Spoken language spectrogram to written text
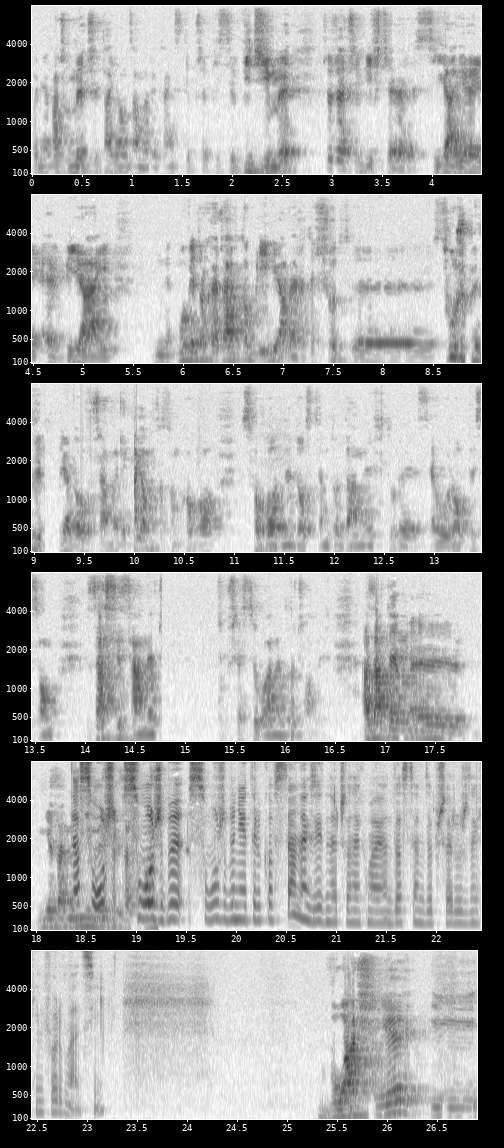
ponieważ my czytając amerykańskie przepisy widzimy, że rzeczywiście CIA, FBI mówię trochę żartobliwie, ale że te wśród y, służby wywiadowcze Ameryki mają stosunkowo swobodny dostęp do danych, które z Europy są zasysane czy przesyłane do Zjednoczonych. A zatem y, nie zamienimy... No, służ, służby, służby nie tylko w Stanach Zjednoczonych mają dostęp do przeróżnych informacji. Właśnie i,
